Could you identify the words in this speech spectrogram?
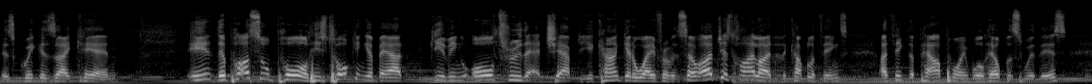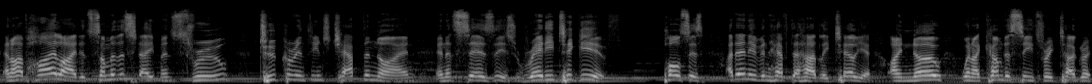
as quick as I can. In the Apostle Paul, he's talking about giving all through that chapter. You can't get away from it. So I've just highlighted a couple of things. I think the PowerPoint will help us with this. And I've highlighted some of the statements through 2 Corinthians chapter 9, and it says this ready to give Paul says, I don't even have to hardly tell you. I know when I come to C3 Tuggerah,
